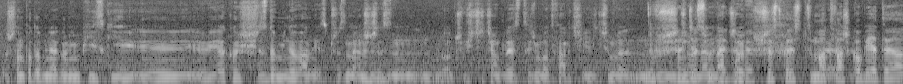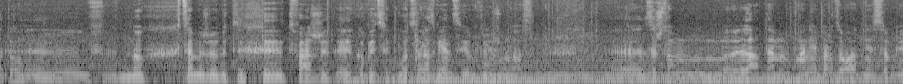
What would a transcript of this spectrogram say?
zresztą podobnie jak olimpijski, y, jakoś zdominowany jest przez mężczyzn. Oczywiście ciągle jesteśmy otwarci i liczymy, Mhm. No, Wszędzie liczymy na słychać, napływ. wszystko jest, ma twarz kobiety, a tu... Y, No, chcemy, żeby tych y, twarzy y, kobiecych było coraz więcej, również u nas. Y, Zresztą latem panie bardzo ładnie sobie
